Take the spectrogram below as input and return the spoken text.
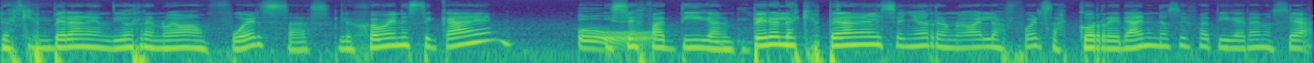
Los que Sí. esperan en Dios renuevan fuerzas. Los jóvenes se caen y se Oh. fatigan, pero los que esperan en el Señor renuevan las fuerzas, correrán y no se fatigarán. O sea,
